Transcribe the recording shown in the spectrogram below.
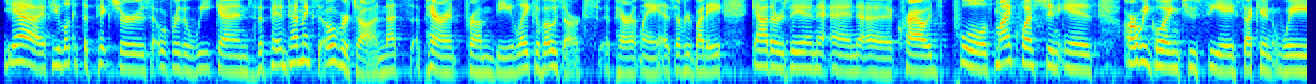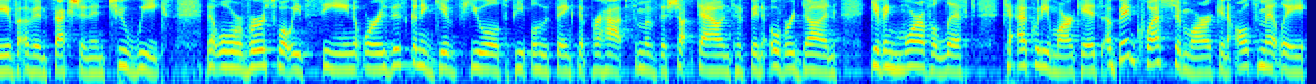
Yeah, if you look at the pictures over the weekend, the pandemic's over, John. That's apparent from the Lake of Ozarks, apparently, as everybody gathers in and uh, crowds pools. My question is Are we going to see a second wave of infection in two weeks that will reverse what we've seen, or is this going to give fuel to people who think that perhaps some of the shutdowns have been overdone, giving more of a lift to equity markets? A big question mark, and ultimately,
